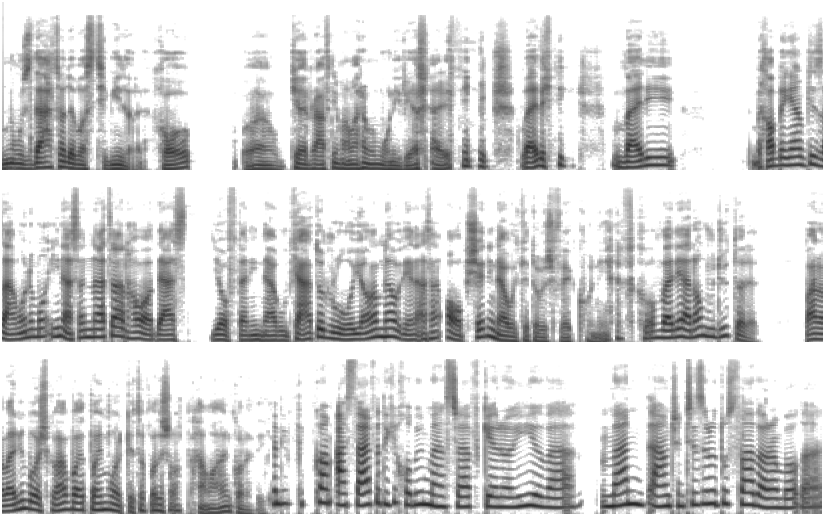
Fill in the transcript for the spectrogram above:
19 تا لباس تیمی داره. خب؟ که رفتیم همه هم منیریت خریدیم. ولی ولی می‌خوام بگم که زمان ما این اصلا نه تنها دست یافتنی نبود که حتی رویا هم نبود. یعنی اصلا option ی نبود که تو بهش فکر کنی. خب ولی الان وجود داره. بنابراین باشگاه هم باید با این market خودشون هماهنگ کنه دیگه. یعنی فکر کنم از طرف دیگه خب این مصرف گراییه و من همچین چیزی رو دوست ندارم واقعا.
